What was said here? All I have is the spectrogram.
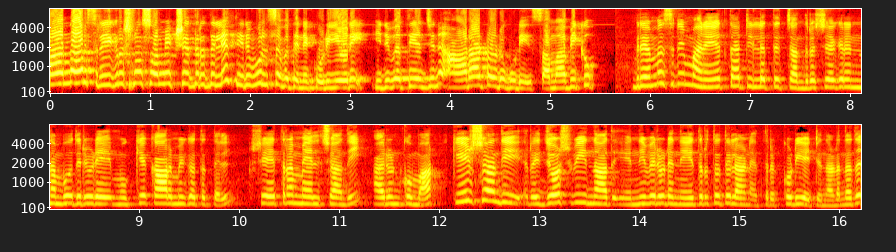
മാന്നാർ ശ്രീകൃഷ്ണസ്വാമി ക്ഷേത്രത്തിലെ തിരുവുത്സവത്തിന് കൊടിയേറി. ഇരുപത്തിയഞ്ചിന് ആറാട്ടോടുകൂടി സമാപിക്കും. ബ്രഹ്മശ്രീ മനയത്താറ്റില്ലത്ത് ചന്ദ്രശേഖരൻ നമ്പൂതിരിയുടെ മുഖ്യ കാർമ്മികത്വത്തിൽ ക്ഷേത്രം മേൽശാന്തി അരുൺകുമാർ കീഴ്ശാന്തി റിജോഷ് വി നാഥ് എന്നിവരുടെ നേതൃത്വത്തിലാണ് തൃക്കൊടിയേറ്റ് നടന്നത്.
